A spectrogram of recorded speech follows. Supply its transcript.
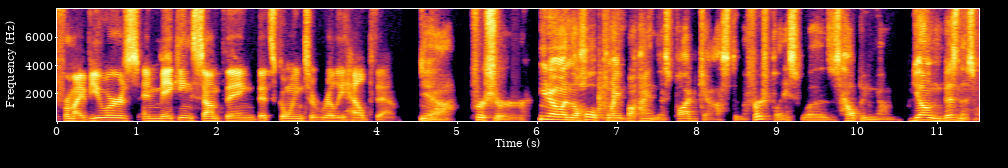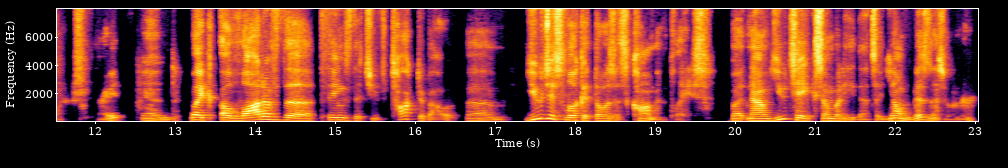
for my viewers and making something that's going to really help them. Yeah for sure. You know, and the whole point behind this podcast in the first place was helping um, young business owners, right? And like a lot of the things that you've talked about, um, you just look at those as commonplace. But now you take somebody that's a young business owner,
